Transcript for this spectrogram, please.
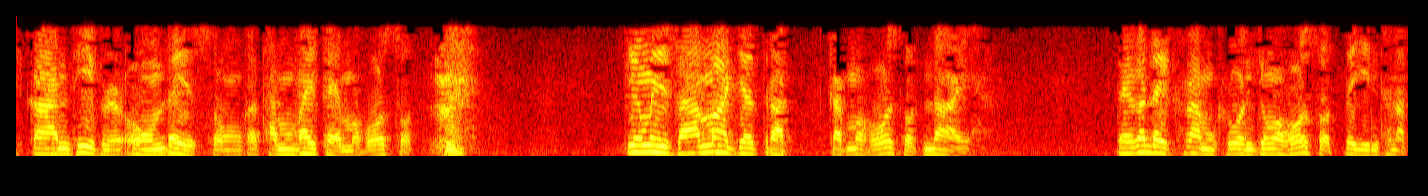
ตุการณ์ที่พระองค์ได้ทรงกระทำไว้แก่มโหสถ จึงไม่สามารถจะตรัสกับมโหสถได้ แต่ก็ได้คร่ำครวญจนมโหสถได้ยินถนัด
